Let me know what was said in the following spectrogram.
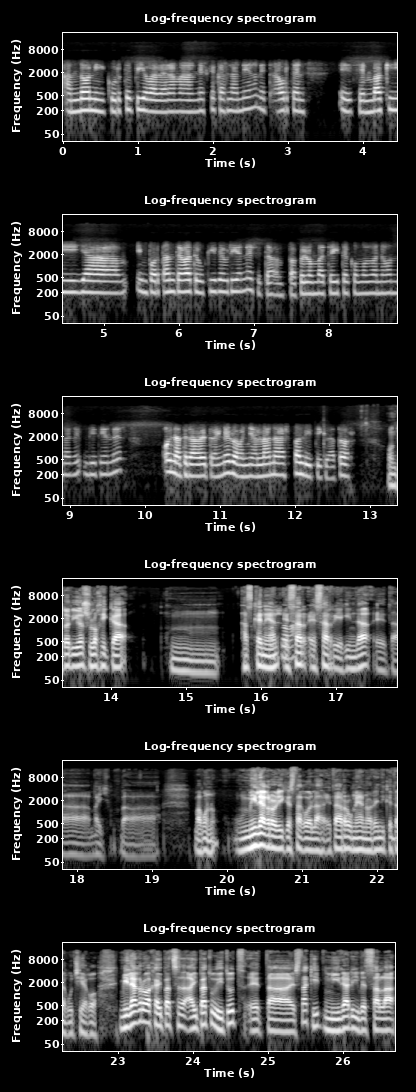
andoni urte pilo bat darama neskekaz lanean, eta aurten e, zenbaki ja importante bat euki debrienez eta papelon bat egiteko moduan egon dirienez, oin atera be trainero, baina lana espalditik dator. Ondorioz logika mm, azkenean ezar ezarri eginda eta bai, ba ba bueno, milagrorik ez dagoela eta arraunean oraindik eta gutxiago. Milagroak aipatu ditut eta ez dakit mirari bezala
